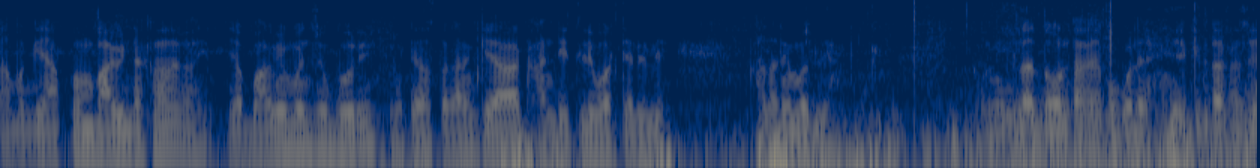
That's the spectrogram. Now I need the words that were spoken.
बघ या आपण बावीन टाकणार का? या बावी पण चिंबोरी मोठी असतात कारण की या खांडीतली वरती आलेली खदानीमधली. आणि हिला दोन टाकायचे पगोल्या एक इथे टाकायचे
